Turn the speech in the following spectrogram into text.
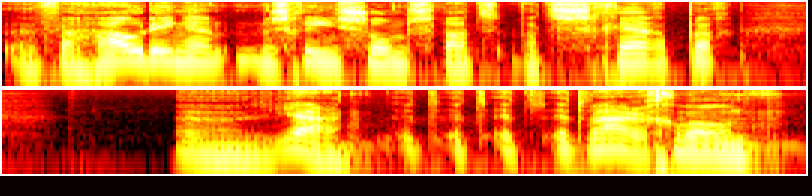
verhoudingen misschien soms wat, wat scherper. Uh, ja, het, het, het, het waren gewoon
